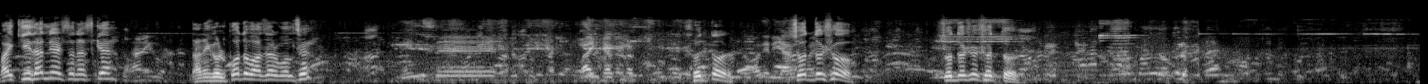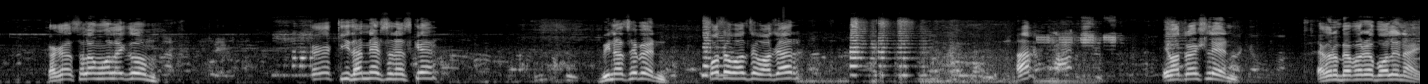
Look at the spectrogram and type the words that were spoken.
ভাই, কি ধান নিয়ে আসছেন আজকে? ধানিগোল কত বাজার বলছে? সত্তর। চোদ্দশো। চোদ্দশো সত্তর। কাকা, আসসালামু আলাইকুম। কাকা, কি ধান নিয়ে আসছেন আজকে? বিনা সেভেন। কত বলছে বাজার? হ্যাঁ? এমাত্র আসলেন? এখনও ব্যাপারে বলে নাই।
